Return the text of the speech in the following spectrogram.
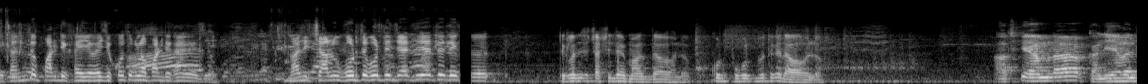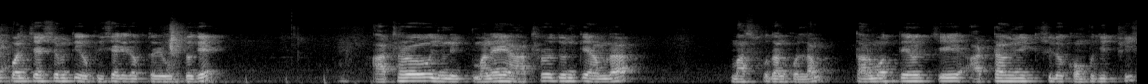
এখানে তো পাল্টি খাই হয়েছে কতগুলো পাল্টি খাই গেছে খালি চালু করতে করতে যাইতে যাইতে দেখ দেখলাম যে চাষিদের মাছ দেওয়া হলো কোন প্রকল্প থেকে দেওয়া হলো? আজকে আমরা কালিয়াগঞ্জ পঞ্চায়েত সমিতি অফিসারি দপ্তরের উদ্যোগে আঠারো ইউনিট মানে আঠারো জনকে আমরা মাছ প্রদান করলাম। তার মধ্যে হচ্ছে আটটা ইউনিট ছিল কম্পোজিট ফিস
